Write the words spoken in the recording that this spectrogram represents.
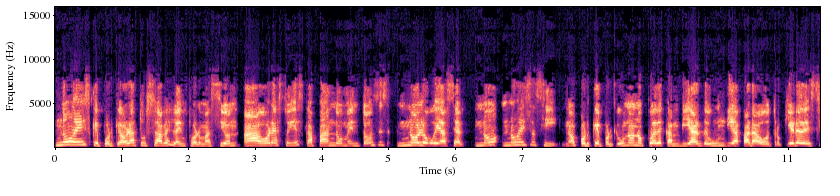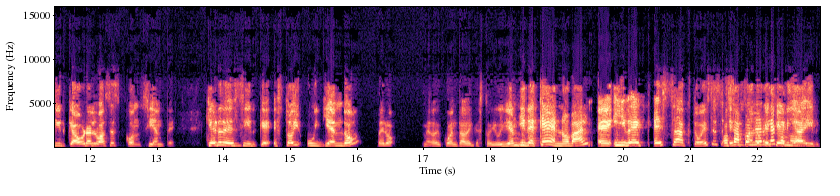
no es que porque ahora tú sabes la información, ah, ahora estoy escapándome, entonces no lo voy a hacer. No, no es así, ¿no? ¿Por qué? Porque uno no puede cambiar de un día para otro. Quiere decir que ahora lo haces consciente. Quiere decir que estoy huyendo, pero me doy cuenta de que estoy huyendo. ¿Y de qué, no, Val? Eh, y de, exacto, ese es, o sea, ponerle que quería ir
